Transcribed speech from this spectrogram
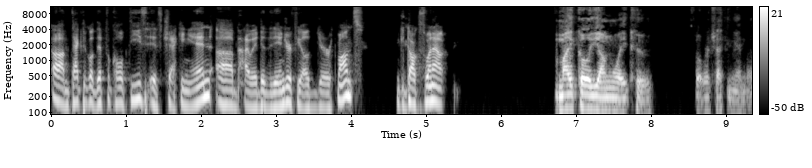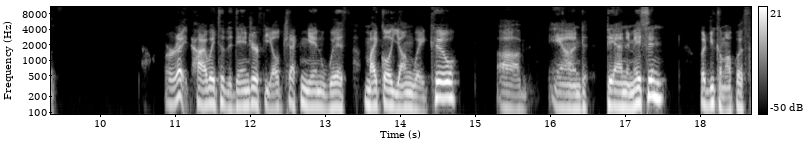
um, technical difficulties is checking in. Uh, highway to the danger field. Your response? You can talk this one out. Michael Younghoe Koo. That's what we're checking in with. All right, highway to the danger field. Checking in with Michael Younghoe Koo, um, and Dan and Mason. What did you come up with?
